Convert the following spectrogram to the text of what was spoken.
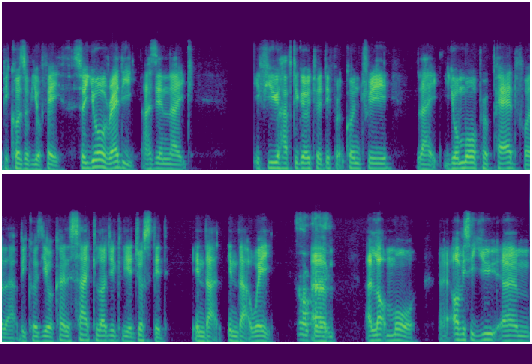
because of your faith so you're ready as in like if you have to go to a different country like you're more prepared for that because you're kind of psychologically adjusted in that in that way okay. um a lot more uh, obviously you um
